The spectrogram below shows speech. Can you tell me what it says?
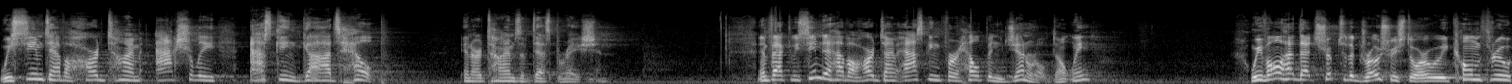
we seem to have a hard time actually asking God's help in our times of desperation. In fact, we seem to have a hard time asking for help in general, don't we? We've all had that trip to the grocery store where we comb through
